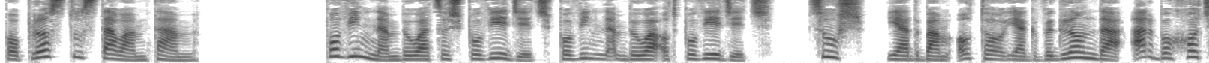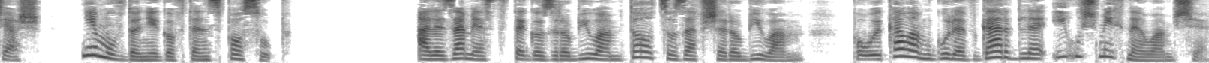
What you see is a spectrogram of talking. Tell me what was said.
Po prostu stałam tam. Powinnam była coś powiedzieć, powinnam była odpowiedzieć. Cóż, ja dbam o to, jak wygląda, albo chociaż, nie mów do niego w ten sposób. Ale zamiast tego zrobiłam to, co zawsze robiłam. Połykałam gulę w gardle i uśmiechnęłam się.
